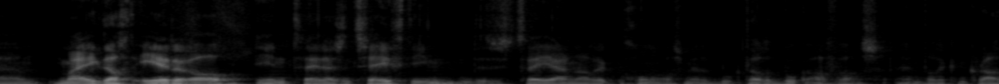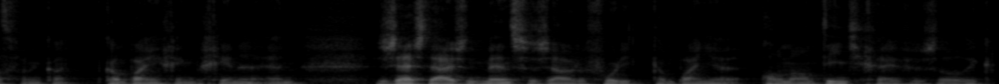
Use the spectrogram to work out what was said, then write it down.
Um, maar ik dacht eerder al, in 2017, dus twee jaar nadat ik begonnen was met het boek, dat het boek af was. En dat ik een crowdfunding campagne ging beginnen. En 6000 mensen zouden voor die campagne allemaal een tientje geven. Zodat ik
